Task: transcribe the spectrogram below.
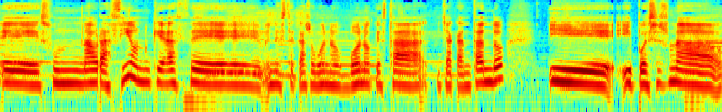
eh, es una oración que hace, en este caso, bueno, Bono que está ya cantando, y, y pues es una,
